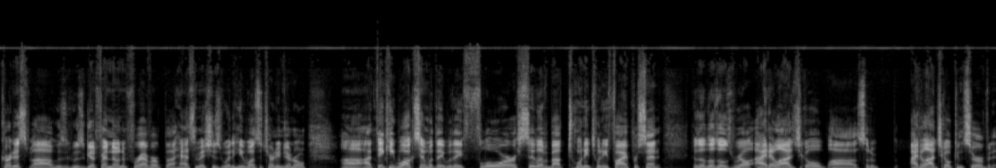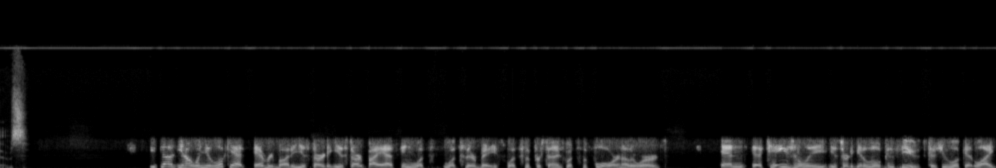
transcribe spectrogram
Curtis, who's who's a good friend, known him forever, had some issues when he was Attorney General. I think he walks in with a with a floor ceiling of about 20 25 percent because those those real ideological sort of ideological conservatives he does. You know, when you look at everybody, you start you start by asking what's what's their base, what's the percentage, what's the floor, in other words. And occasionally, you sort of get a little confused because you look at like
